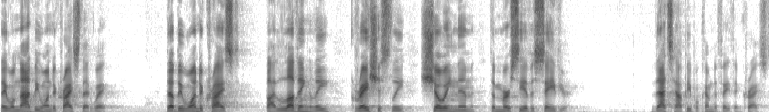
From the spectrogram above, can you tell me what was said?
They will not be won to Christ that way. They'll be won to Christ by lovingly, graciously showing them the mercy of a Savior. That's how people come to faith in Christ.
